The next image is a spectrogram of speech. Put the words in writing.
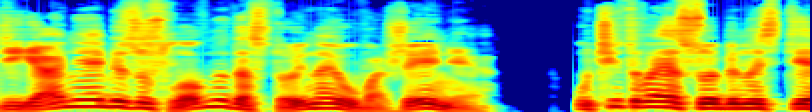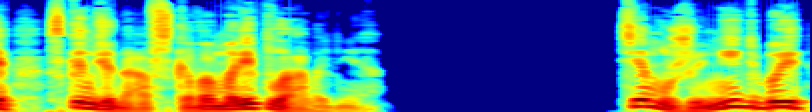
Деяние, безусловно, достойное уважения, учитывая особенности скандинавского мореплавания. Тему женитьбы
